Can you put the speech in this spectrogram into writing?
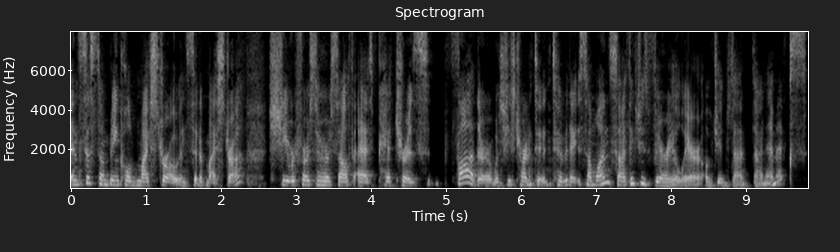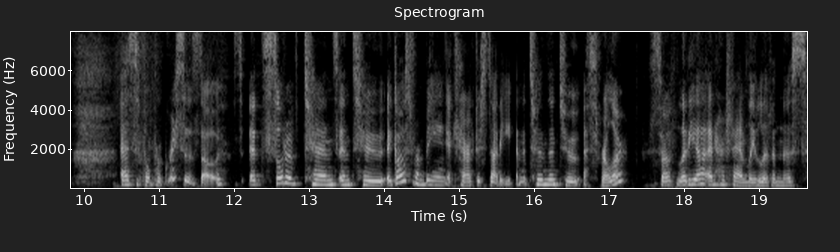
insist on being called maestro instead of maestra. She refers to herself as Petra's father when she's trying to intimidate someone. So I think she's very aware of gender dy- dynamics. As the film progresses, though, it sort of turns into, it goes from being a character study and it turns into a thriller so Lydia and her family live in this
